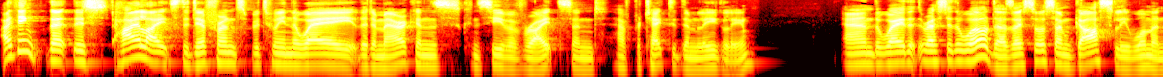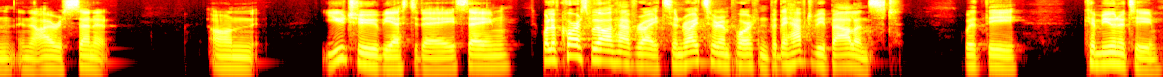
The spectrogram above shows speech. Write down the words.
I think that this highlights the difference between the way that Americans conceive of rights and have protected them legally and the way that the rest of the world does. I saw some ghastly woman in the Irish Senate on YouTube yesterday saying, well, of course, we all have rights, and rights are important, but they have to be balanced with the community.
